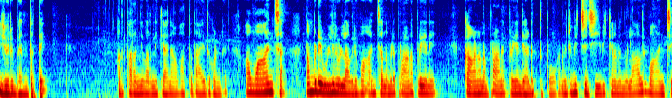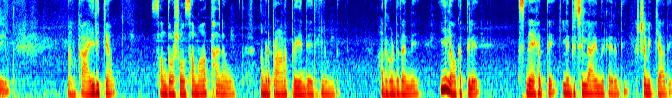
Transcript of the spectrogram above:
ഈ ഒരു ബന്ധത്തെ അത് പറഞ്ഞു വർണിക്കാനാവാത്തതായതുകൊണ്ട് ആ വാഞ്ച നമ്മുടെ ഉള്ളിലുള്ള ആ ഒരു വാഞ്ച നമ്മുടെ പ്രാണപ്രിയനെ കാണണം പ്രാണപ്രിയന്റെ അടുത്ത് പോകണം ഒരുമിച്ച് ജീവിക്കണം എന്നുള്ള ആ ഒരു വാഞ്ചയിൽ നമുക്കായിരിക്കാം. സന്തോഷവും സമാധാനവും നമ്മുടെ പ്രാണപ്രിയന്റെ അരികിലുണ്ട്. അതുകൊണ്ട് തന്നെ ഈ ലോകത്തിലെ സ്നേഹത്തെ ലഭിച്ചില്ല എന്ന് കരുതി ക്ഷമിക്കാതെ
